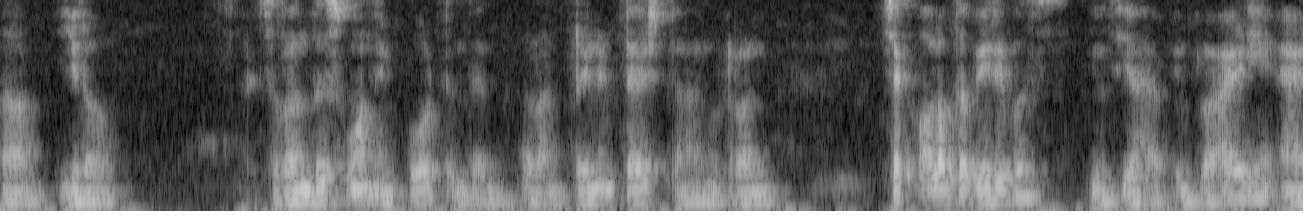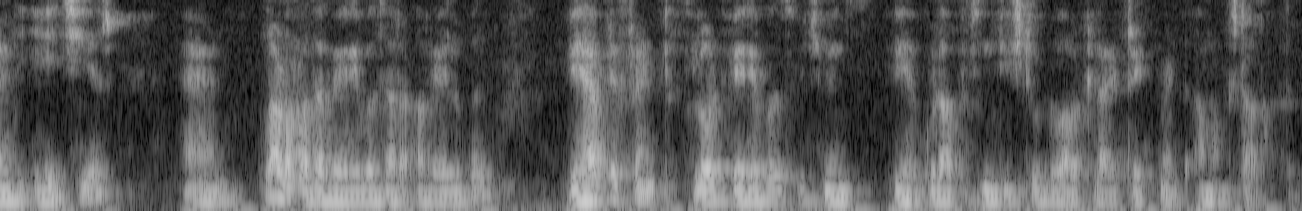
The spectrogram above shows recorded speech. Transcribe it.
uh, you know let's run this one import and then run train and test then going to run check all of the variables you'll see i have employee id and the age here and a lot of other variables are available we have different float variables, which means we have good opportunities to do outlier treatment amongst all of them.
